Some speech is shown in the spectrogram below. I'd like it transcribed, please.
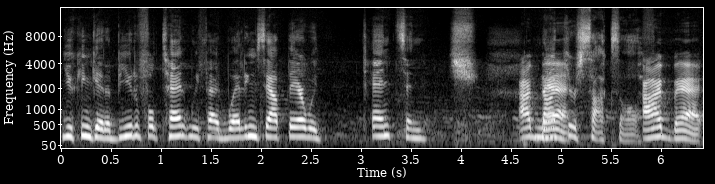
You can get a beautiful tent. We've had weddings out there with tents and I knock bet. your socks off. I bet.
